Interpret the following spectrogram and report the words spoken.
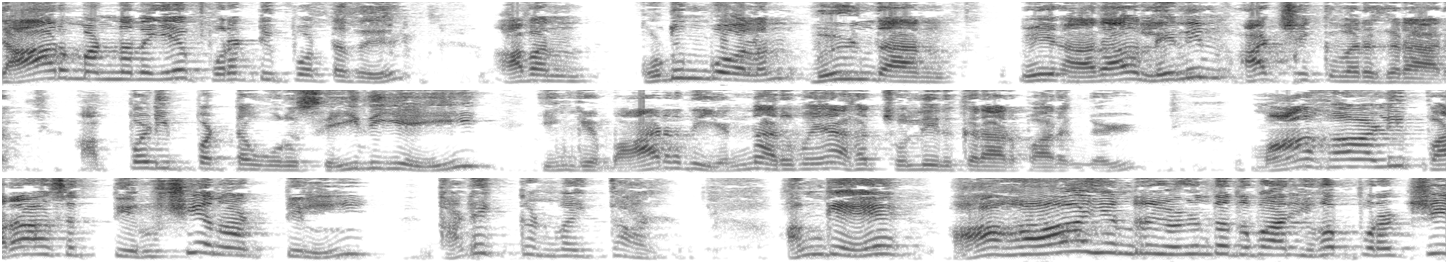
ஜார் மன்னனையே புரட்டி போட்டது. அவன் கொடுங்கோலன் வீழ்ந்தான். அதாவது லெனின் ஆட்சிக்கு வருகிறார். அப்படிப்பட்ட ஒரு செய்தியை இங்கே பாரதி என்ன அருமையாக சொல்லியிருக்கிறார் பாருங்கள். மாகாளி பராசக்தி ருஷ்ய நாட்டில் கடைக்கண் வைத்தாள். அங்கே ஆஹா என்று எழுந்தது பார் யுக புரட்சி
